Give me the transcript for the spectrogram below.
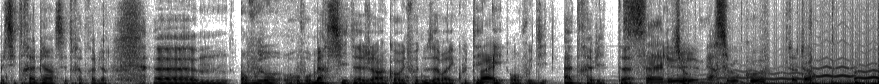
Mais c'est très bien, c'est très très bien. Euh, on, vous, en- on vous remercie déjà encore une fois de nous avoir écoutés Ouais. et on vous dit à très vite. Salut, Ciao. merci beaucoup. Ciao, ciao.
